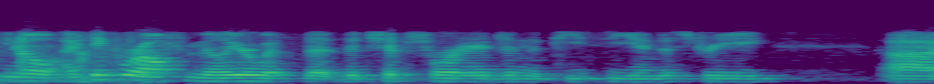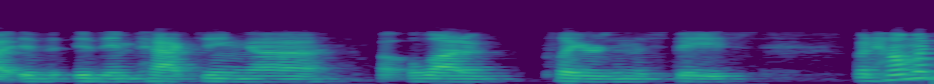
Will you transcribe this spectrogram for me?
you know, I think we're all familiar with the chip shortage in the PC industry uh, is impacting uh, a lot of players in the space. But how much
